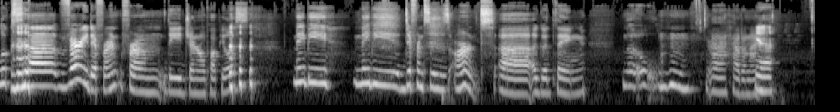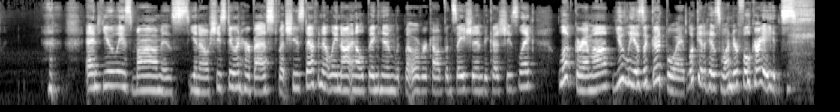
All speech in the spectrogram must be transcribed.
looks uh very different from the general populace maybe maybe differences aren't uh a good thing no hmm, uh, i don't know Yeah. and Yuli's mom is, you know, she's doing her best, but she's definitely not helping him with the overcompensation because she's like, Look, Grandma, Yuli is a good boy. Look at his wonderful grades.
